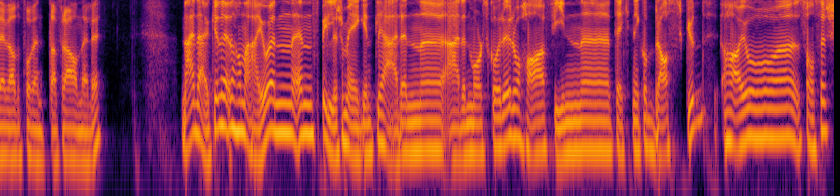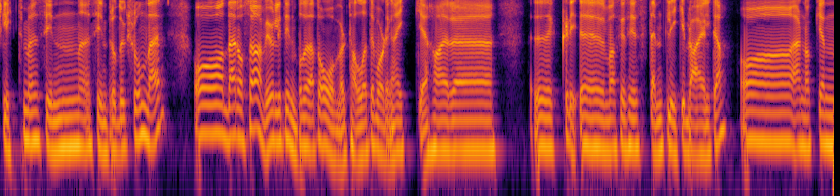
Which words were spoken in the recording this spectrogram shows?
det vi hadde forventa fra han heller. Nei, det er jo ikke det. Han er jo en, en spiller som egentlig er en, er en målskårer og har fin uh, teknikk og bra skudd. Har jo uh, sånn sett slitt med sin, sin, produksjon der. Og der også er vi jo litt inne på det at overtallet til Vålinga ikke har hva skal jeg si, stemt like bra hele tida. Og er nok en,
